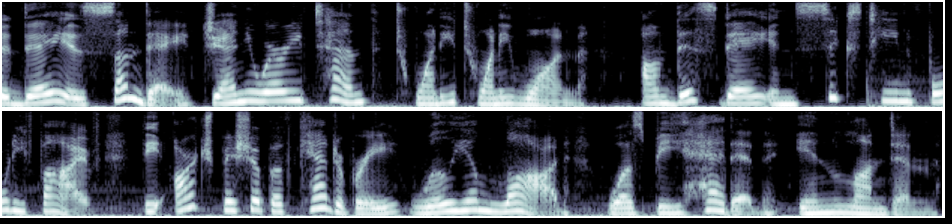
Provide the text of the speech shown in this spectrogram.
Today is Sunday, January 10th, 2021. On this day in 1645, the Archbishop of Canterbury, William Laud, was beheaded in London.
